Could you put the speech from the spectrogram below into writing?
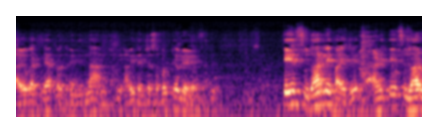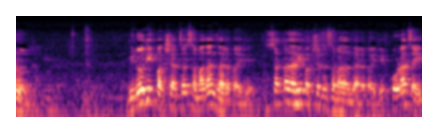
आयोगातल्या प्रतिनिधींना आमची आम्ही त्यांच्यासमोर ठेवलेले ते सुधारले पाहिजेत आणि ते सुधारून विरोधी पक्षाचं समाधान झालं पाहिजे सत्ताधारी पक्षाचं समाधान झालं पाहिजे कोणाचंही.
